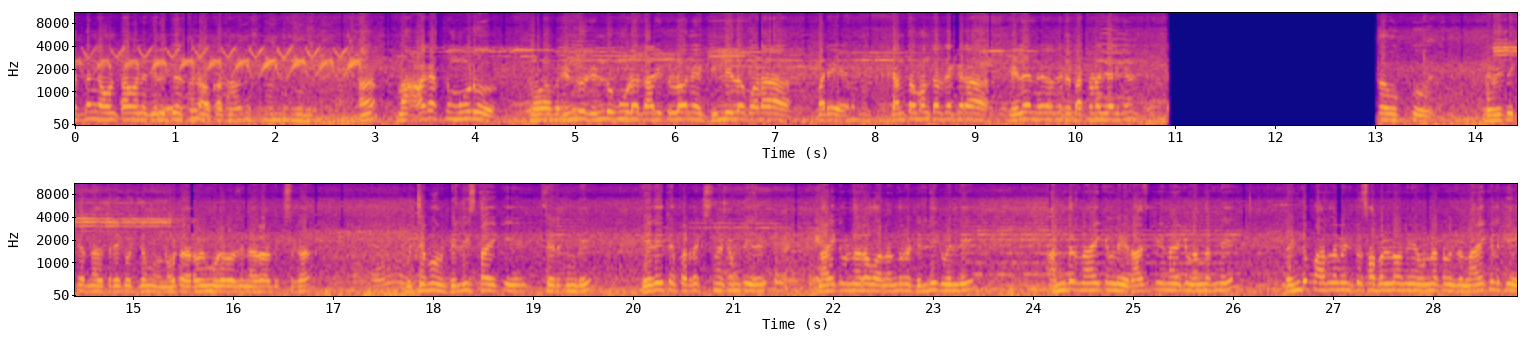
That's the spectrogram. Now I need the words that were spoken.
సిద్ధంగా ఉంటామని తెలియజేస్తున్న అవకాశం మా ఆగస్టు మూడు రెండు రెండు మూడో తారీఖుల్లోనే ఢిల్లీలో కూడా మరి జంతర్ మంతర్ దగ్గర రిలే నిరోధకులు పెట్టడం జరిగింది. విశాఖ ఉక్కు ప్రైవేటీకరణ వ్యతిరేక ఉద్యమం నూట అరవై మూడో రోజు నిరాదీక్షగా ఉద్యమం ఢిల్లీ స్థాయికి చేరుకుంది. ఏదైతే పరిరక్షణ కమిటీ నాయకులు ఉన్నారో వాళ్ళందరూ ఢిల్లీకి వెళ్ళి అందరి నాయకుల్ని రాజకీయ నాయకులందరినీ రెండు పార్లమెంటు సభల్లోనే ఉన్నటువంటి నాయకులకి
